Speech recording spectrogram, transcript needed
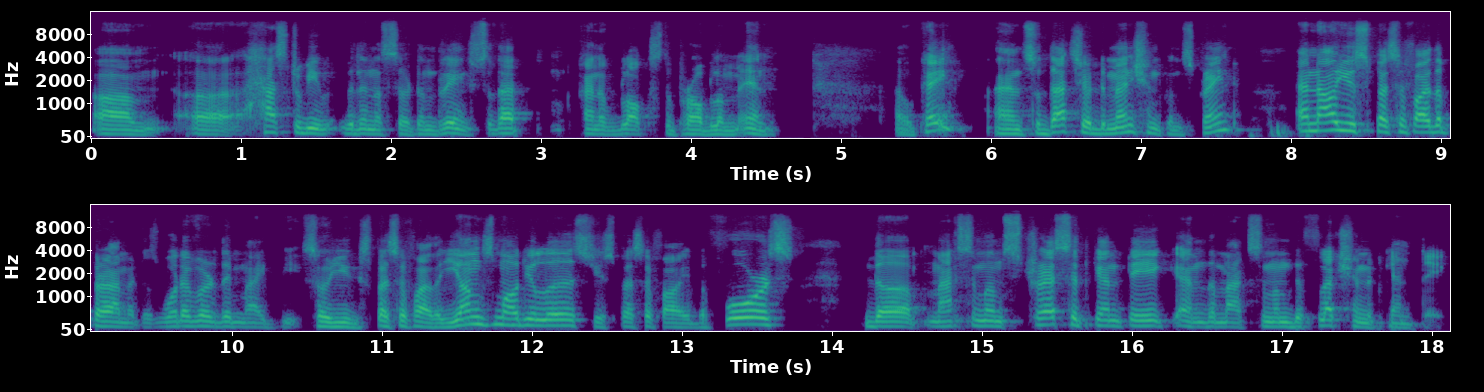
um, uh, has to be within a certain range. So that kind of blocks the problem in. Okay, and so that's your dimension constraint. And now you specify the parameters, whatever they might be. So you specify the Young's modulus, you specify the force, the maximum stress it can take and the maximum deflection it can take.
